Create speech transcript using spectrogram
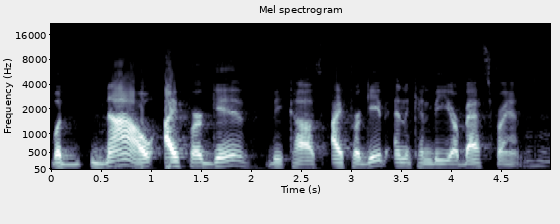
But now I forgive because I forgive and it can be your best friend. Mm-hmm.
